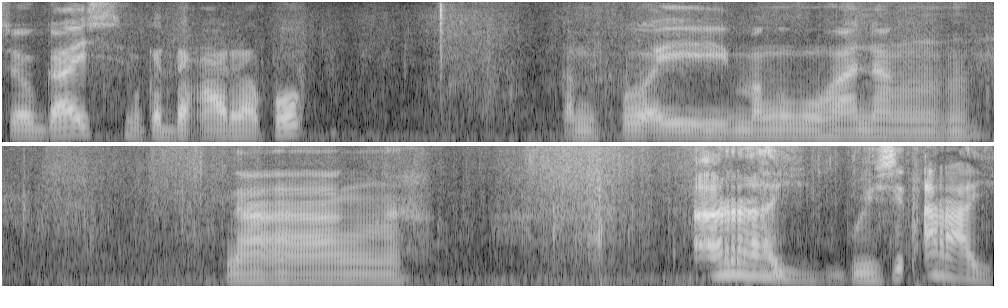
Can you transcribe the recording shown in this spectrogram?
So guys, magandang araw po. Kami po ay mangunguha ng ng aray, buwisit aray.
